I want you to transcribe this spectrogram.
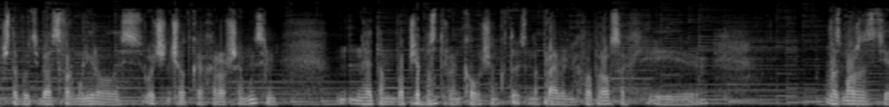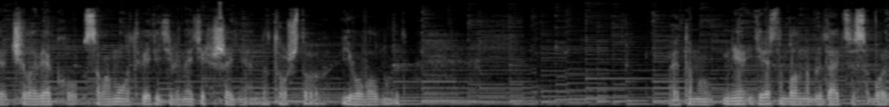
чтобы у тебя сформулировалась очень четкая, хорошая мысль, на этом вообще mm-hmm. построен коучинг, то есть на правильных вопросах и возможности человеку самому ответить или найти решение на то, что его волнует. Поэтому мне интересно было наблюдать за собой.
